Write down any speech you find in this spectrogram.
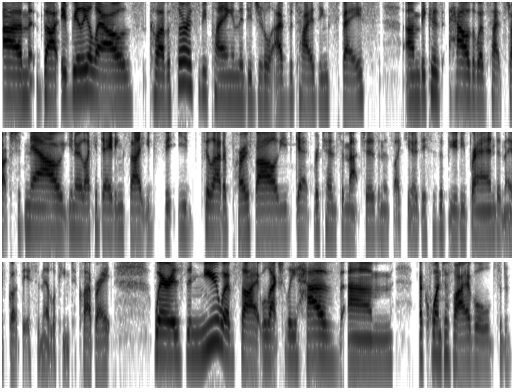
Um, but it really allows Collabosaurus to be playing in the digital advertising space um, because how the website's structured now, you know, like a dating site, you'd fit, you'd fill out a profile, you'd get return some matches, and it's like, you know, this is a beauty brand and they've got this and they're looking to collaborate. Whereas the new website will actually have um, a quantifiable sort of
